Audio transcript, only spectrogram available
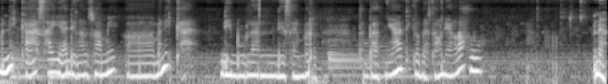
menikah Saya dengan suami uh, menikah Di bulan Desember. Tepatnya 13 tahun yang lalu Nah,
